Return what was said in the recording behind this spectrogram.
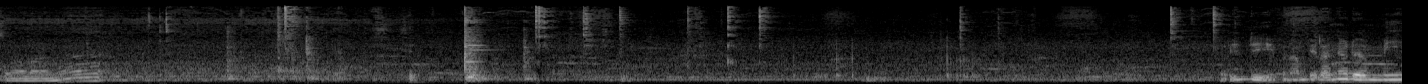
sama Ini penampilannya udah mie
